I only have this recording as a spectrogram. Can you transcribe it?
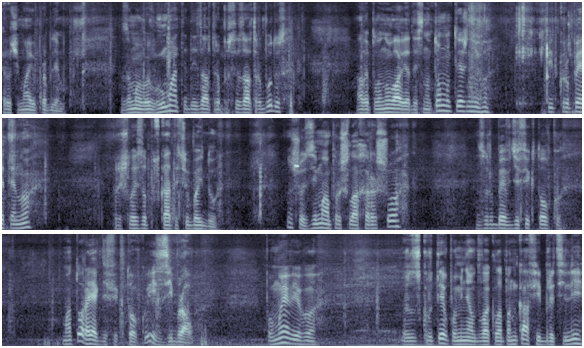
Коротше, маю проблему. Замовив гумати, десь завтра, післязавтра будуть. Але планував я десь на тому тижні його підкрупити, але прийшлось запускати цю байду. Ну що, зима пройшла хорошо. Зробив дефектовку мотора, як дефектовку, і зібрав. Помив його, розкрутив, поміняв два клапанка, фібри цілі.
